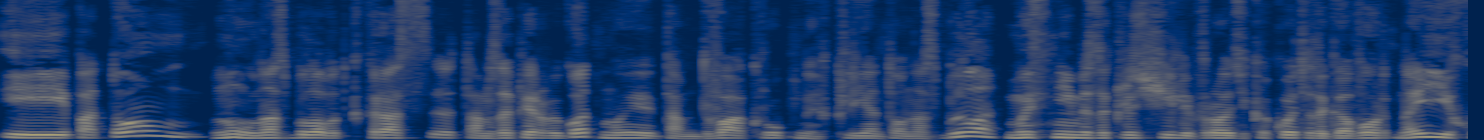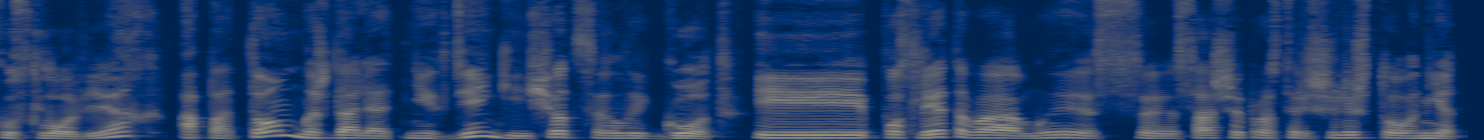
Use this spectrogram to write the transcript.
И потом, ну, у нас было вот как раз э, там за первый год, мы там два крупных клиента у нас было, мы с ними заключили вроде какой-то договор на их условиях, а потом мы ждали от них деньги еще целый год. И после этого мы с Сашей просто решили, что нет,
